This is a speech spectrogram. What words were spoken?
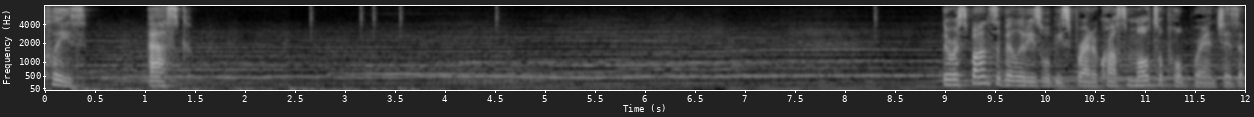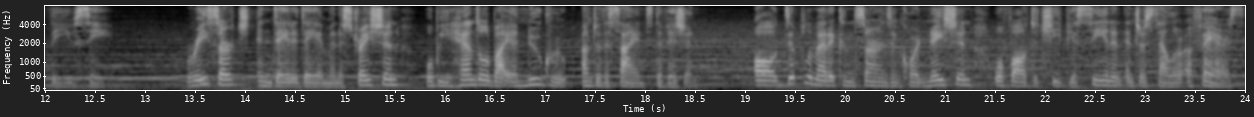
Please, ask. The responsibilities will be spread across multiple branches of the UC. Research and day-to-day administration will be handled by a new group under the Science Division. All diplomatic concerns and coordination will fall to Chief Yassine and Interstellar Affairs.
